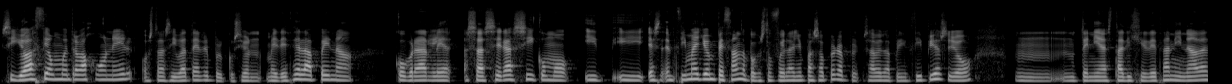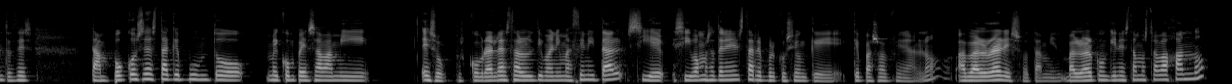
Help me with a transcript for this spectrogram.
si yo hacía un buen trabajo con él, ostras, iba a tener repercusión. Merece la pena cobrarle, o sea, ser así como, y, y es- encima yo empezando, porque esto fue el año pasado, pero, ¿sabes? A principios yo mm, no tenía esta ligereza ni nada, entonces tampoco sé hasta qué punto me compensaba a mí eso, pues cobrarle hasta la última animación y tal, si, si vamos a tener esta repercusión que, que pasó al final, ¿no? A valorar eso también, valorar con quién estamos trabajando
